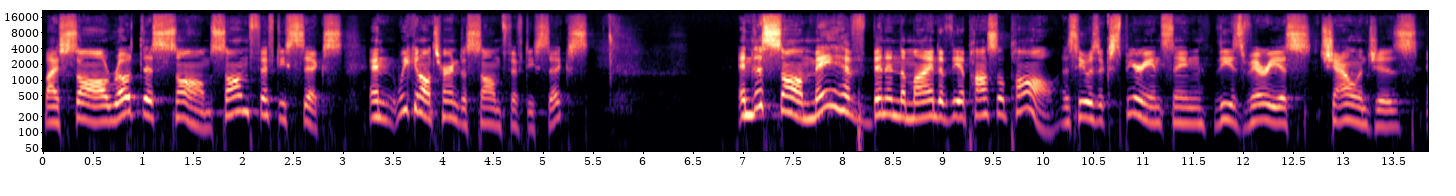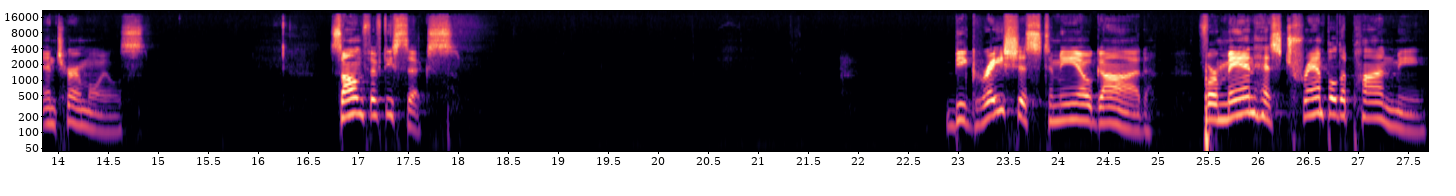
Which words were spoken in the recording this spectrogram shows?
by Saul, wrote this psalm, Psalm 56. And we can all turn to Psalm 56. And this psalm may have been in the mind of the Apostle Paul as he was experiencing these various challenges and turmoils. Psalm 56. Be gracious to me, O God, for man has trampled upon me.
